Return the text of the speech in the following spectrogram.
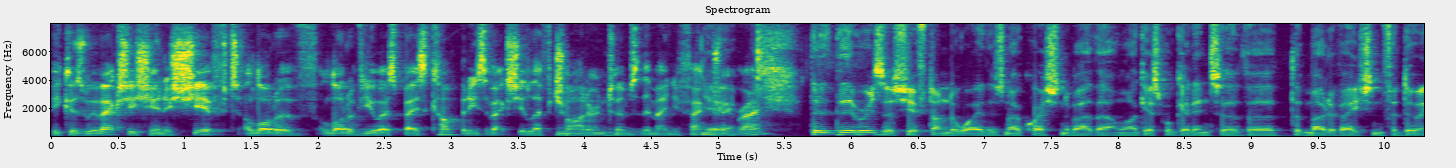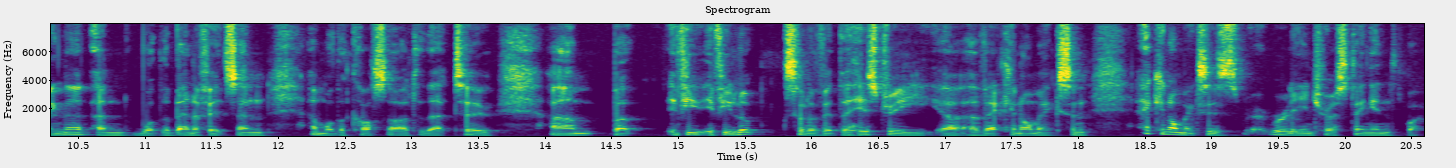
Because we've actually seen a shift. A lot of a lot of US based companies have actually left China in terms of their manufacturing, Yeah. right? There, there is a shift underway. There's no question about that. And I guess we'll get into the, the motivation for doing that and what the benefits and, and what the costs are to that too. Um, but if you if you look sort of at the history uh, of economics, and economics is really interesting in well,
